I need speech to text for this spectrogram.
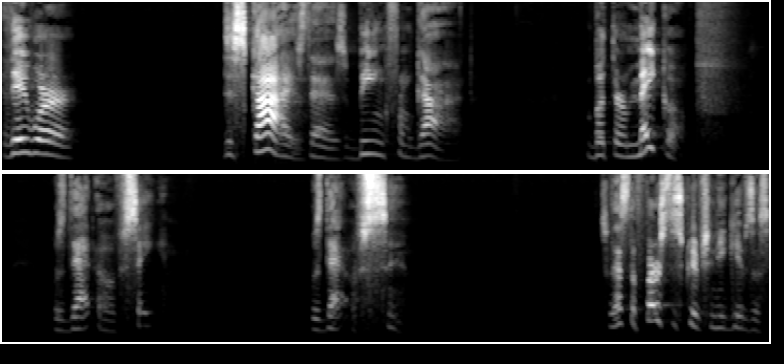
They were disguised as being from God, but their makeup was that of Satan, was that of sin. So that's the first description he gives us.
